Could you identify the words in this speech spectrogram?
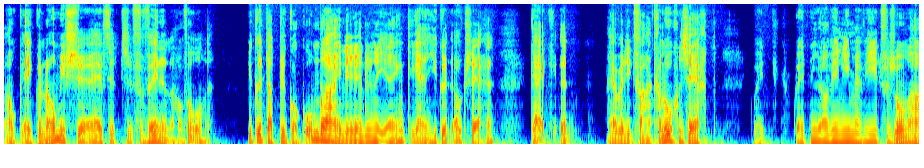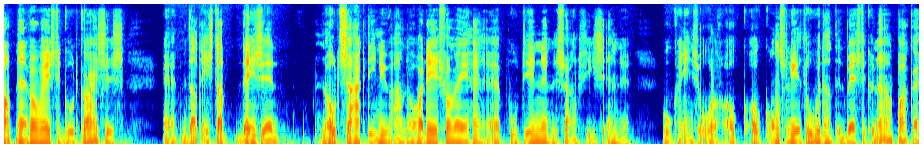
ook economisch eh, heeft het vervelende gevolgen. Je kunt dat natuurlijk ook omdraaien, die redenering. En je kunt ook zeggen, kijk, het, hebben we niet vaak genoeg gezegd. Ik weet, ik weet nu alweer niet meer wie het verzonnen had. Never waste a good crisis. Eh, dat is dat deze noodzaak die nu aan de orde is vanwege eh, Poetin en de sancties en de Oekraïnse oorlog ook, ook ons leert hoe we dat het beste kunnen aanpakken.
